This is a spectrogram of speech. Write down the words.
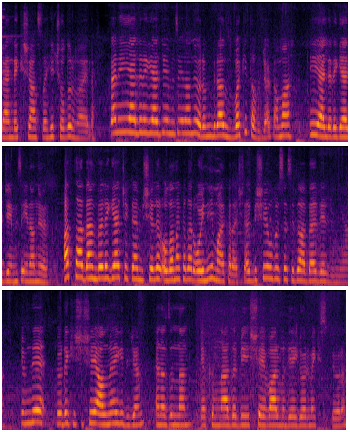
Bendeki şansla hiç olur mu öyle? Ben iyi yerlere geleceğimize inanıyorum. Biraz vakit alacak ama iyi yerlere geleceğimize inanıyorum. Hatta ben böyle gerçekten bir şeyler olana kadar oynayayım arkadaşlar. Bir şey olursa size haber veririm. Şimdi şuradaki şişeyi almaya gideceğim. En azından yakınlarda bir şey var mı diye görmek istiyorum.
